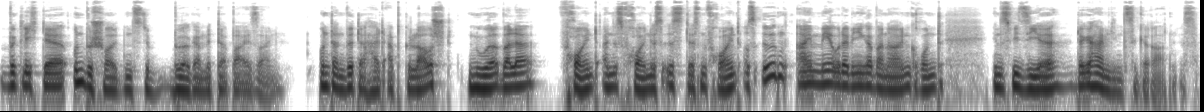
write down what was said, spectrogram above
wirklich der unbescholtenste Bürger mit dabei sein. Und dann wird er halt abgelauscht, nur weil er Freund eines Freundes ist, dessen Freund aus irgendeinem mehr oder weniger banalen Grund ins Visier der Geheimdienste geraten ist.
